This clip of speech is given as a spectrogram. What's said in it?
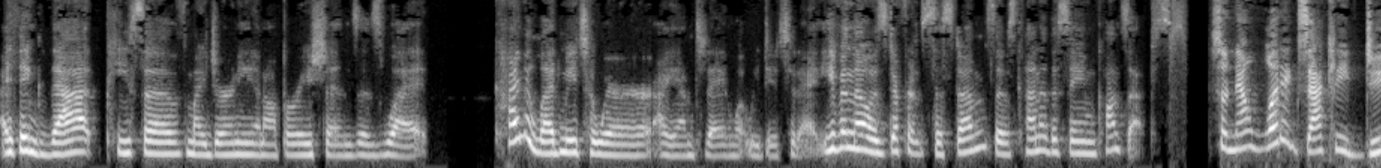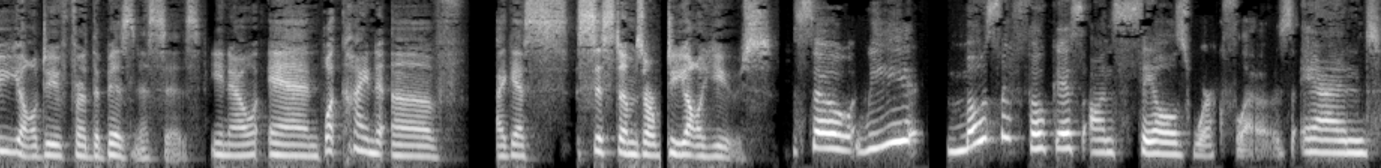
I think that piece of my journey in operations is what kind of led me to where I am today and what we do today. Even though it's different systems, it was kind of the same concepts. So now what exactly do y'all do for the businesses, you know, and what kind of I guess, systems or do y'all use? So we mostly focus on sales workflows and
